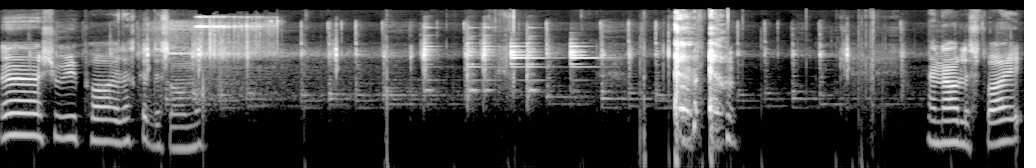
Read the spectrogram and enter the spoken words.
Uh, should we pie? Let's get this armor. and now let's fight.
